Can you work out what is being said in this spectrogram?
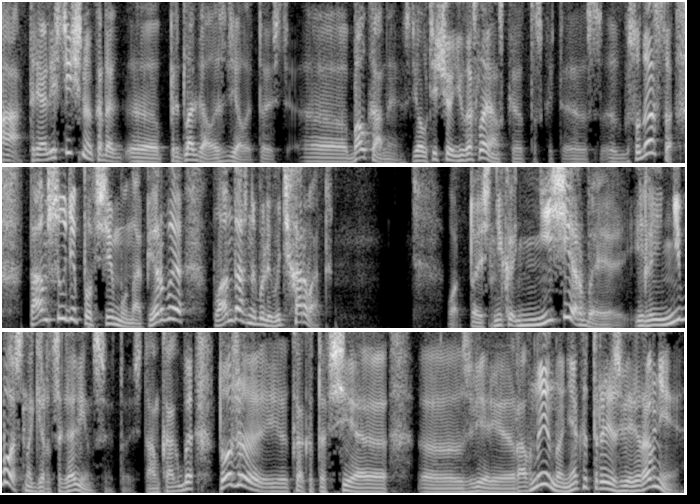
А триалистичную, когда э, предлагалось сделать, то есть э, Балканы, сделать еще югославянское так сказать, э, государство, там, судя по всему, на первый план должны были выйти хорваты. Вот, то есть не, не сербы или не босно-герцеговинцы. То есть там как бы тоже, как это все э, звери равны, но некоторые звери равнее.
